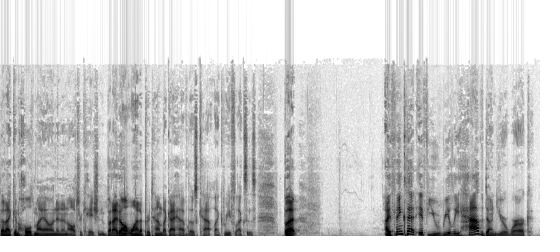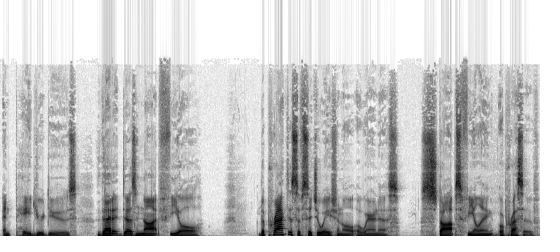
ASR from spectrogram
that I can hold my own in an altercation. But I don't want to pretend like I have those cat-like reflexes. But I think that if you really have done your work and paid your dues, that it does not feel the practice of situational awareness stops feeling oppressive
